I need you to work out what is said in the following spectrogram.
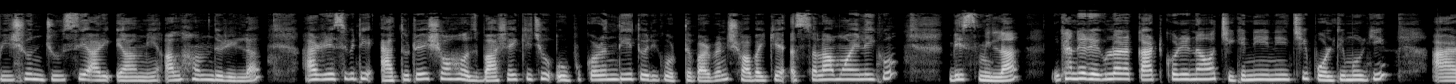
ভীষণ জুসি আর ইয়ামি আলহামদুলিল্লাহ। আর রেসিপিটি এতটাই সহজ, বাসায় কিছু উপকরণ দিয়ে তৈরি করতে পারবেন। সবাইকে আসসালামু আলাইকুম। বিসমিল্লা এখানে রেগুলার কাট করে নেওয়া চিকেন নিয়ে নিয়েছি, পোলট্রি মুরগি। আর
